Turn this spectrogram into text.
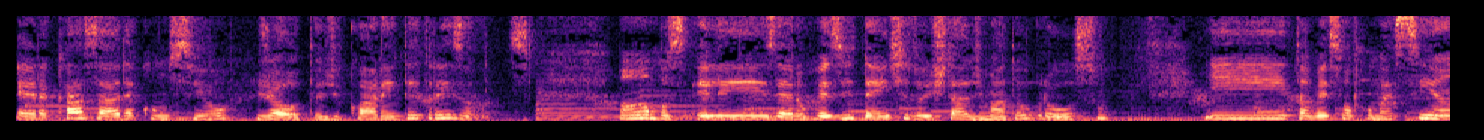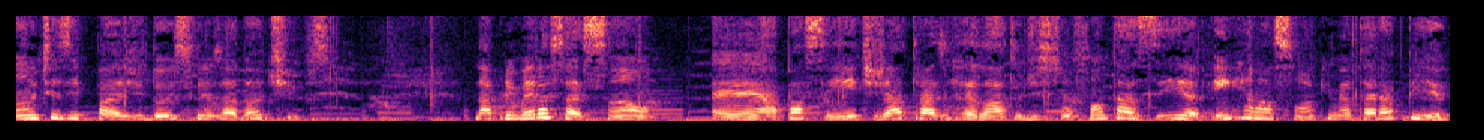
era casada com o senhor J, de 43 anos. Ambos eles eram residentes do estado de Mato Grosso e também são comerciantes e pais de dois filhos adotivos. Na primeira sessão, é, a paciente já traz o relato de sua fantasia em relação à quimioterapia,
